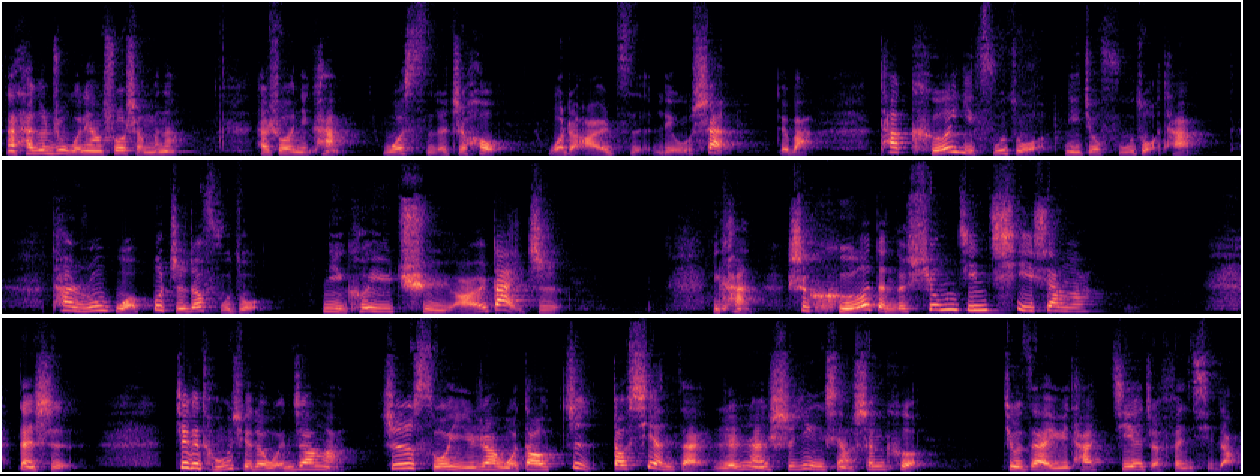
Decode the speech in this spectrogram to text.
那他跟诸葛亮说什么呢？他说：“你看我死了之后，我的儿子刘禅，对吧？他可以辅佐，你就辅佐他；他如果不值得辅佐，你可以取而代之。你看是何等的胸襟气象啊！但是这个同学的文章啊，之所以让我到至到现在仍然是印象深刻。”就在于他接着分析道：“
